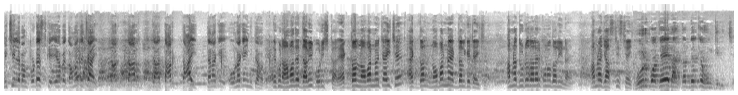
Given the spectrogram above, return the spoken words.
মিছিল এবং প্রোটেস্টকে এভাবে দমাতে চায় তার তার তার দায় তেনাকে ওনাকেই নিতে হবে। দেখুন আমাদের দাবি পরিষ্কার। একদল নবান্ন চাইছে একদল নবান্ন একদলকে চাইছে। আমরা দুটো দলের কোনো দলই নয়। আমরা জাস্টিস চাই ঘুর পথে ডাক্তারদেরকে হুমকি দিচ্ছে।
